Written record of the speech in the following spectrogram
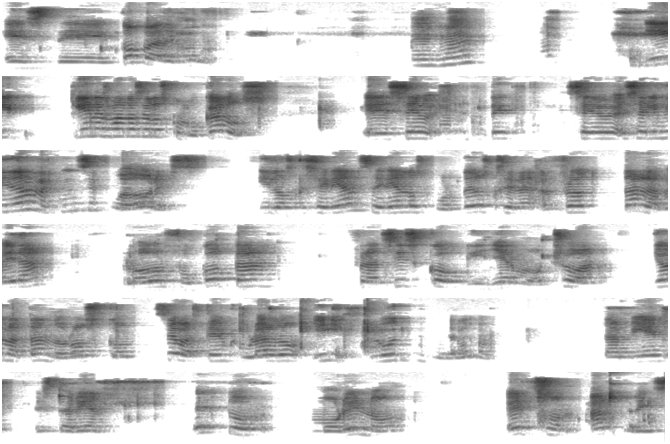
este, Copa del Mundo. Ujú. ¿Y quiénes van a ser los convocados? Eh, se, se, eliminaron a 15 jugadores y los que serían serían los porteros que serían Alfredo Talavera, Rodolfo Cota, Francisco Guillermo Ochoa, Jonathan Orozco, Sebastián Jurado y Luis Villalón. También estarían Héctor Moreno, Edson Álvarez,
